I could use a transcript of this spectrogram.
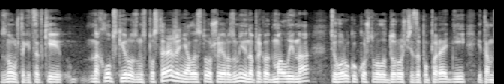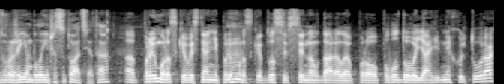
знову ж таки це такі на хлопський розум спостереження, але з того, що я розумію, наприклад, малина цього року коштувала дорожче за попередній, і там з врожаєм була інша ситуація. Та Приморозки, весняні приморозки досить сильно вдарили про плодово-ягідних культурах,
